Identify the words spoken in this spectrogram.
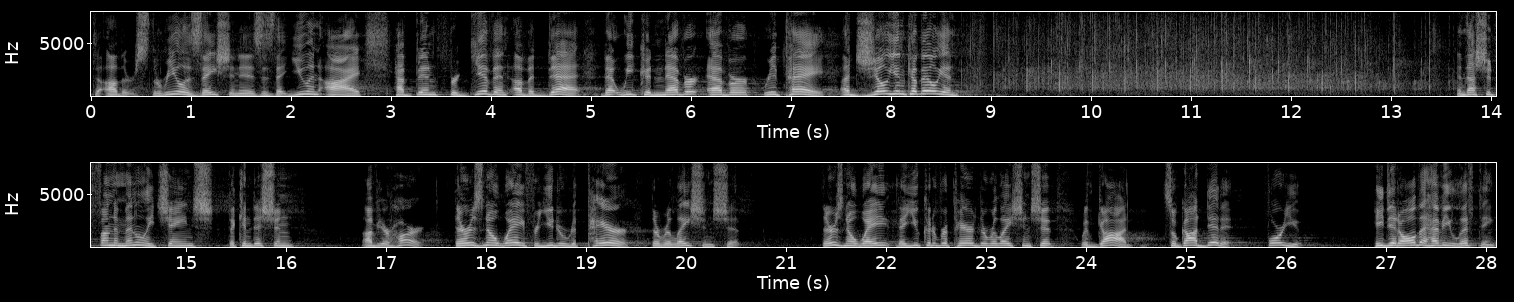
to others. The realization is, is that you and I have been forgiven of a debt that we could never, ever repay. A jillion kabillion. And that should fundamentally change the condition of your heart. There is no way for you to repair the relationship. There is no way that you could have repaired the relationship with God. So God did it for you. He did all the heavy lifting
